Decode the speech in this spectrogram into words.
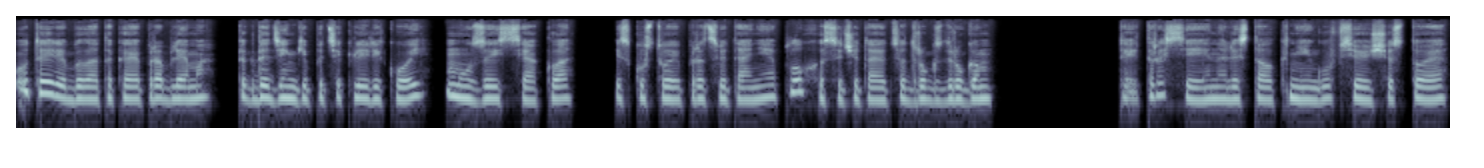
У Терри была такая проблема. Когда деньги потекли рекой, муза иссякла. Искусство и процветание плохо сочетаются друг с другом. Тейт рассеянно листал книгу, все еще стоя.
